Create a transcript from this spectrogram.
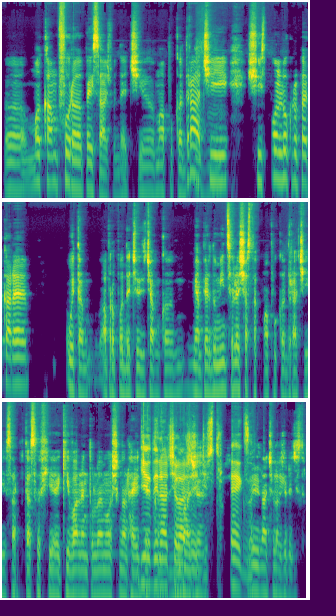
uh, mă cam fură peisajul. Deci uh, mă apucă dracii uh-huh. și spun lucruri pe care Uite, apropo de ce ziceam că mi-am pierdut mințele și asta cum apucă dracii s-ar putea să fie echivalentul emotional hijack. E din același imagine, registru. Exact. Din același registru.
